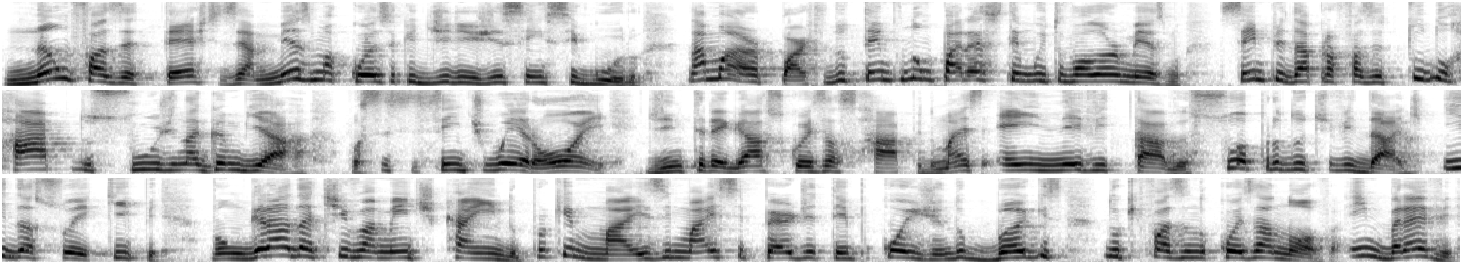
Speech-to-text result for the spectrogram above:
Não fazer testes é a mesma coisa que dirigir sem seguro. Na maior parte do tempo não parece ter muito valor mesmo. Sempre dá para fazer tudo rápido, sujo na gambiarra. Você se sente o herói de entregar as coisas rápido, mas é inevitável. Sua produtividade e da sua equipe vão gradativamente caindo, porque mais e mais se perde tempo corrigindo bugs do que fazendo coisa nova. Em breve,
